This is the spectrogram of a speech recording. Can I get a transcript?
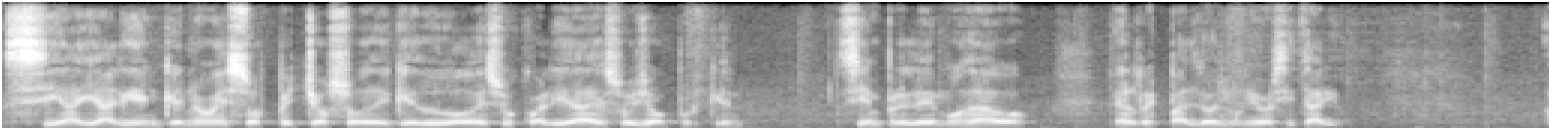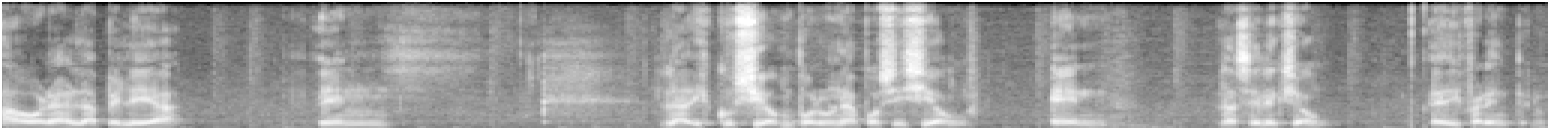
si hay alguien que no es sospechoso de que dudó de sus cualidades soy yo, porque siempre le hemos dado el respaldo en universitario. Ahora la pelea en la discusión por una posición en la selección es diferente, ¿no?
